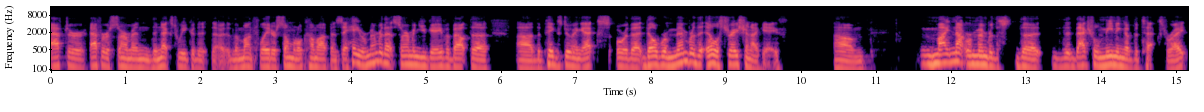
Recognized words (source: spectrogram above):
after after a sermon the next week or the, the month later someone will come up and say hey remember that sermon you gave about the uh, the pigs doing x or that they'll remember the illustration i gave um, might not remember the, the the actual meaning of the text right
